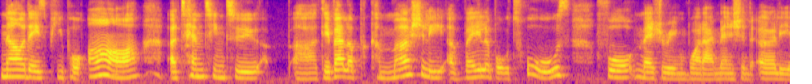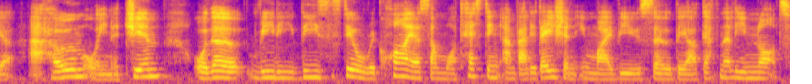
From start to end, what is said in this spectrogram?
Nowadays, people are attempting to uh, develop commercially available tools for measuring what I mentioned earlier at home or in a gym, although really these still require some more testing and validation in my view, so they are definitely not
